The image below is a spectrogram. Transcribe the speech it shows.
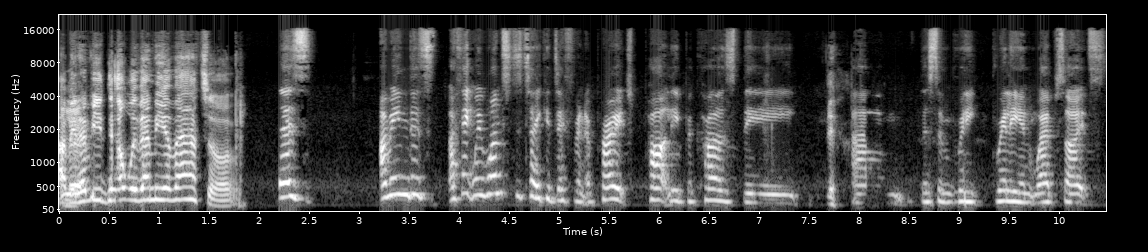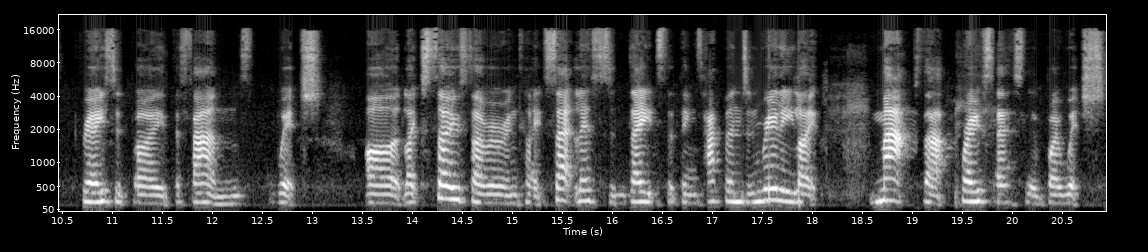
I mean, Yeah. have you dealt with any of that or? there's i mean there's i think we wanted to take a different approach partly because the Yeah. um, there's some really brilliant websites created by the fans which are like so thorough and collect set lists and dates that things happened and really like map that process by which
